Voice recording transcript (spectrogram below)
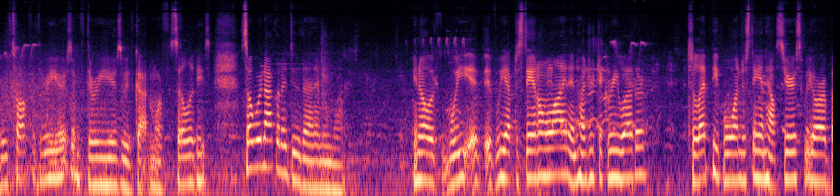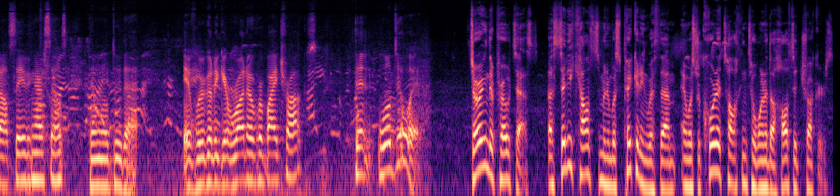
We've talked for three years, and for three years we've gotten more facilities. So we're not going to do that anymore. You know, if we if, if we have to stand on the line in 100 degree weather to let people understand how serious we are about saving ourselves, then we'll do that. If we're going to get run over by trucks, then we'll do it. During the protest, a city councilman was picketing with them and was recorded talking to one of the halted truckers.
